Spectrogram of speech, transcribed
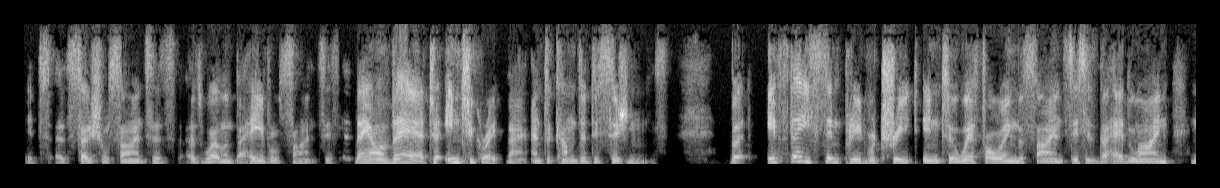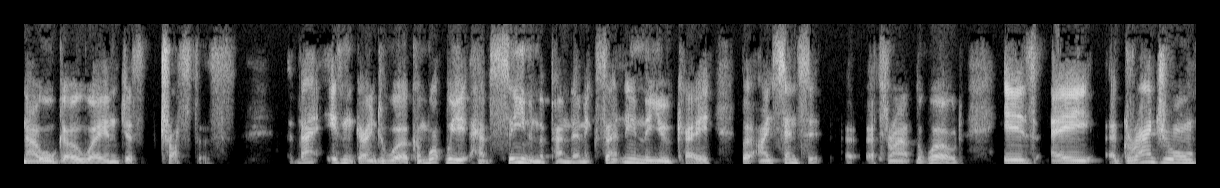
it's uh, social sciences as well, and behavioral sciences. They are there to integrate that and to come to decisions. But if they simply retreat into, we're following the science, this is the headline, now all go away and just trust us, that isn't going to work. And what we have seen in the pandemic, certainly in the UK, but I sense it uh, throughout the world, is a, a gradual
